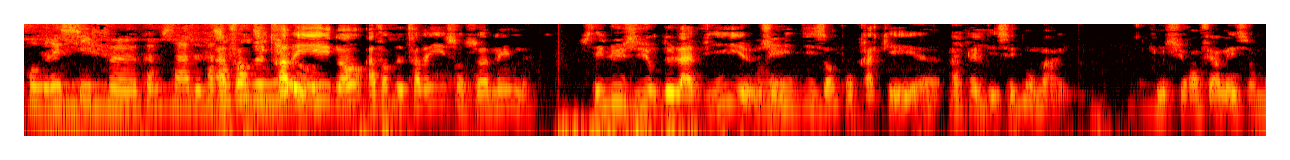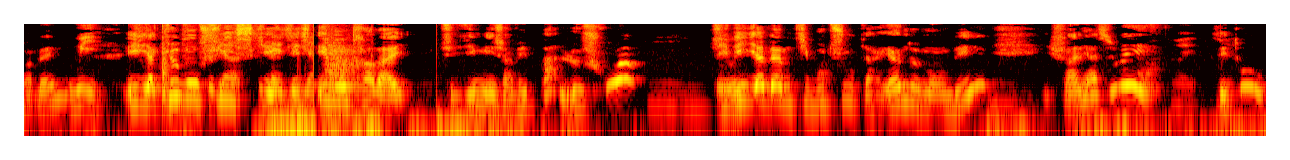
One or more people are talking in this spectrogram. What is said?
progressif euh, comme ça, de façon À force de travailler, non, à force de travailler sur soi-même. C'est l'usure de la vie. Euh, J'ai Oui. mis dix ans pour craquer euh, après le décès de mon mari. Je me suis renfermée sur moi-même. ou- Oui, Et il y a que mon bien- fils qui existe et mon travail. J'ai dit, mais j'avais pas le choix. J'ai Ben dit, oui. il y avait un petit bout de chou qui a rien demandé. Il fallait assurer. Ouais, C'est tout.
